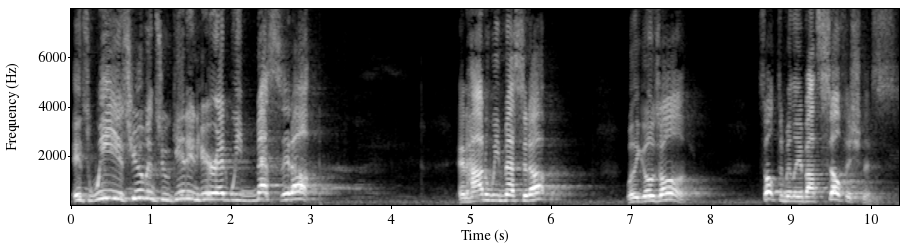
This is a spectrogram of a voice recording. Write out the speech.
It's we as humans who get in here and we mess it up. And how do we mess it up? Well, he goes on. It's ultimately about selfishness.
